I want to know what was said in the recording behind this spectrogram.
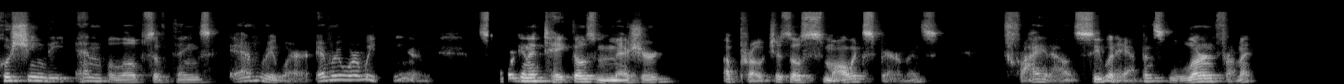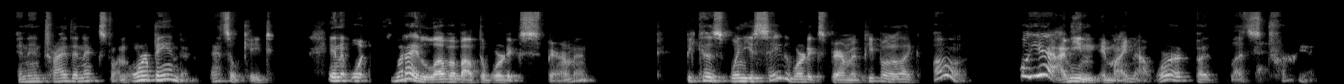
pushing the envelopes of things everywhere, everywhere we can. So we're going to take those measured approaches, those small experiments, try it out, see what happens, learn from it, and then try the next one or abandon. That's okay too. And what, what I love about the word experiment, because when you say the word experiment, people are like, oh, well, yeah, I mean, it might not work, but let's try it.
